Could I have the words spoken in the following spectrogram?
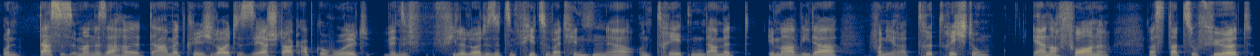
Und das ist immer eine Sache, damit kriege ich Leute sehr stark abgeholt, wenn sie, viele Leute sitzen viel zu weit hinten, ja, und treten damit immer wieder von ihrer Trittrichtung eher nach vorne was dazu führt,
